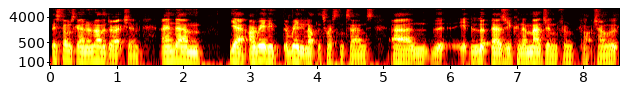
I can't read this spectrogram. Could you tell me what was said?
This film's going another direction." And um, yeah, I really, really love the twists and turns. Um, the, it looked, as you can imagine from Park Chan Wook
